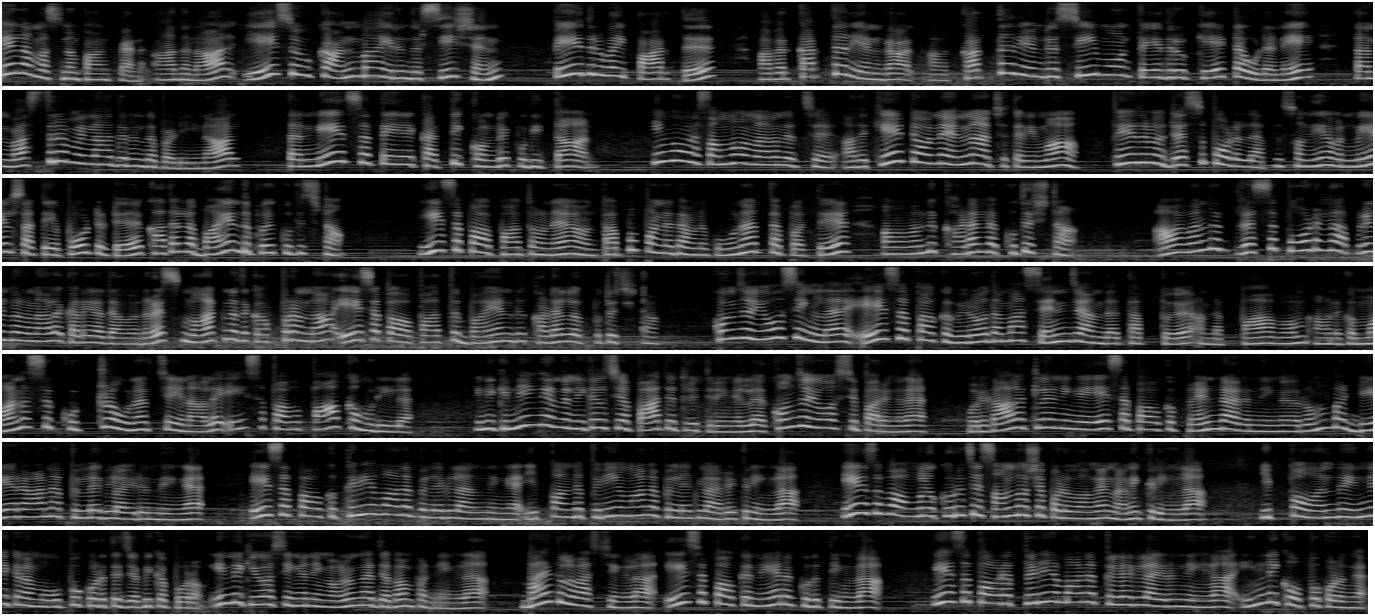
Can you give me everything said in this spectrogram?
ஏழாம் வசனம் பார்க்குறாரு அதனால் இயேசுவுக்கு அன்பாக இருந்த சீஷன் பேதுருவை பார்த்து அவர் கர்த்தர் என்றால் அவர் கர்த்தர் என்று சீமோன் பேதுரு கேட்டவுடனே தன் வஸ்திரம் இல்லாதிருந்தபடியினால் தன் நேர் சட்டையை கட்டி கொண்டு குதித்தான். இங்கே ஒரு சம்பவம் நடந்துச்சு. அதை கேட்ட உடனே என்ன ஆச்சு தெரியுமா? பேதுரு ட்ரெஸ் போடலை அப்படின்னு சொல்லி அவன் மேல் சட்டையை போட்டுட்டு கதலில் பயந்து போய் குதிச்சிட்டான். ஏசப்பாவை பார்த்தோன்னே அவன் தப்பு பண்ணது அவனுக்கு உணர்த்தப்பட்டு அவன் வந்து கடலில் குதிச்சிட்டான். அவன் வந்து ட்ரெஸ்ஸை போடலை அப்படின்றதுனால கிடையாது. அவன் ட்ரெஸ் மாட்டினதுக்கு அப்புறம் தான் ஏசப்பாவை பார்த்து பயந்து கடலில் குதிச்சிட்டான். கொஞ்சம் யோசிங்கள ஏசப்பாவுக்கு விரோதமாக செஞ்ச அந்த தப்பு அந்த பாவம் அவனுக்கு மனசு குற்ற உணர்ச்சியினால ஏசப்பாவை பார்க்க முடியல. இன்றைக்கி நீங்கள் இந்த நிகழ்ச்சியை பார்த்துட்டு இருக்கிறீங்கல்ல கொஞ்சம் யோசிச்சு பாருங்களேன். ஒரு காலத்தில் நீங்கள் ஏசப்பாவுக்கு ஃப்ரெண்டாக இருந்தீங்க. ரொம்ப டியரான பிள்ளைகளாக இருந்தீங்க. ஏசப்பாவுக்கு பிரியமான பிள்ளைகளாக இருந்தீங்க. இப்போ அந்த பிரியமான பிள்ளைகளாக இருக்கிறீங்களா? ஏசப்பா உங்களை குறித்து சந்தோஷப்படுவாங்கன்னு நினைக்கிறீங்களா? இப்போ வந்து இன்றைக்கி நம்ம ஒப்பு கொடுத்து ஜெபிக்க போகிறோம் இன்றைக்கி யோசிங்க நீங்கள் ஒழுங்காக ஜெபம் பண்ணீங்களா? பயத்தில் வாசிச்சிங்களா? ஏசப்பாவுக்கு நேரம் கொடுத்தீங்களா? ஏசப்பாவோட பிரியமான பிள்ளைகளாக இருந்தீங்களா? இன்றைக்கி ஒப்பு கொடுங்க.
